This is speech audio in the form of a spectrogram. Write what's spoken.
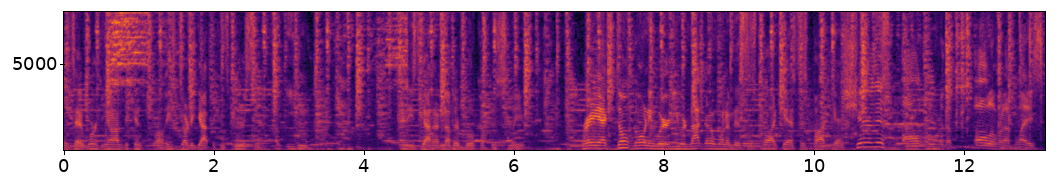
I said, working on the cons- well, he's already got the conspiracy of Eden, and he's got another book up his sleeve. Brainiacs, don't go anywhere. You are not going to want to miss this broadcast, this podcast. Share this all over the all over the place.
